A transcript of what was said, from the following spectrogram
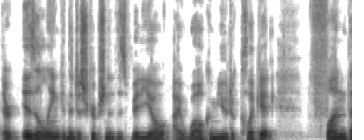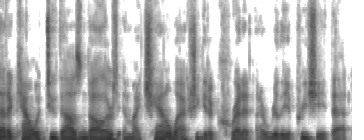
there is a link in the description of this video. I welcome you to click it, fund that account with $2,000 and my channel will actually get a credit. I really appreciate that.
